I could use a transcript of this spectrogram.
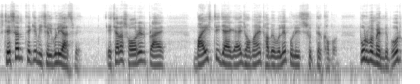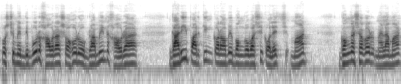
স্টেশন থেকে মিছিলগুলি আসবে। এছাড়া শহরের প্রায় বাইশটি জায়গায় জমায়েত হবে বলে পুলিশ সূত্রের খবর। পূর্ব মেদিনীপুর, পশ্চিম মেদিনীপুর, হাওড়া শহর ও গ্রামীণ হাওড়া গাড়ি পার্কিং করা হবে বঙ্গবাসী কলেজ মাঠ, গঙ্গাসাগর মেলা মাঠ,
